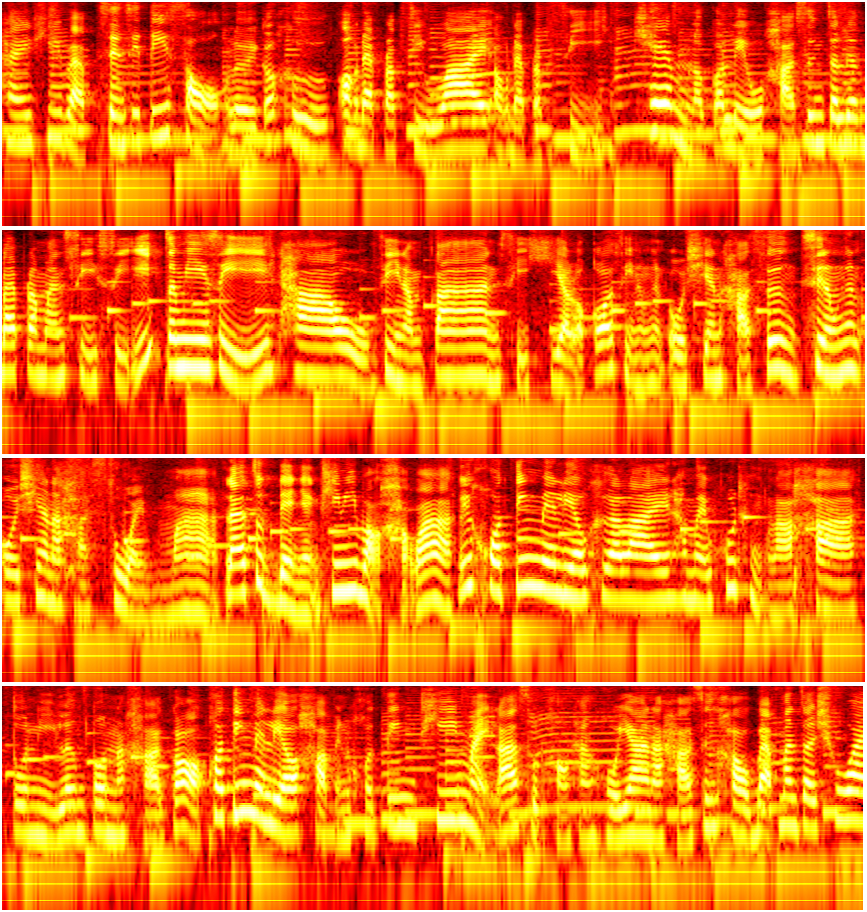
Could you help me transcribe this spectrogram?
ให้ที่แบบ Sensity 2 เลยก็คือออกแบบปรับสีไวออกแบบปรับสี เข้มแล้วก็เร็วค่ะ ซึ่งจะเลือกได้ประมาณ 4 สี จะมีสีเทา สีน้ำตาล สีเขียว แล้วก็สีน้ำเงินโอเชียนค่ะ ซึ่งสีน้ำเงินโอเชียนนะคะ สวยมาก และจุดเด่นอย่างที่มี่บอกค่ะว่าเฮ้ยโคตติ้งเมเรียลคืออะไรทำไมพูดถึงราคาตัวนี้เริ่มต้นนะคะ ก็โคตติ้งเมเรียลค่ะเป็นโคตติ้งที่ใหม่ล่าสุดของทางโฮย่านะคะ ซึ่งเขาแบบมันจะช่วย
